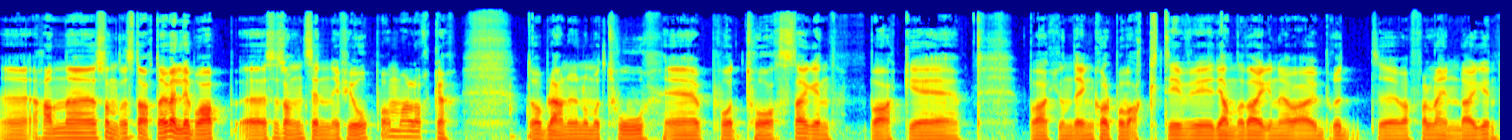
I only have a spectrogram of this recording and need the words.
Eh, han, eh, Sondre starta jo veldig bra eh, sesongen sin i fjor på Mallorca. Da ble han jo nummer to på torsdagen bak bak Jon Degenkolb var aktiv de andre dagene. Og var i brudd eh, i hvert fall den ene dagen.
